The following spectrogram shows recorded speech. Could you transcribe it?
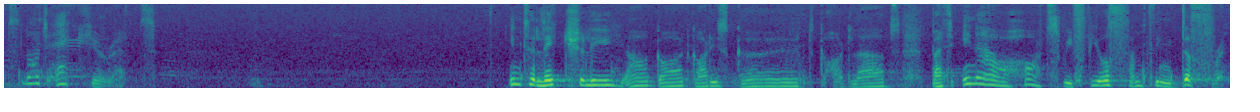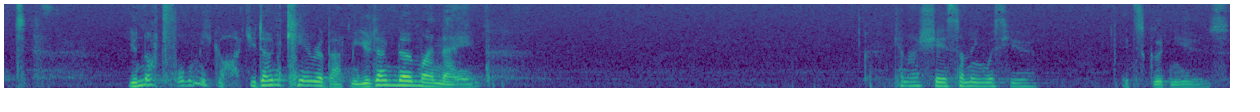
It's not accurate. Intellectually, oh God, God is good, God loves, but in our hearts we feel something different. You're not for me, God. You don't care about me. You don't know my name. Can I share something with you? It's good news.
